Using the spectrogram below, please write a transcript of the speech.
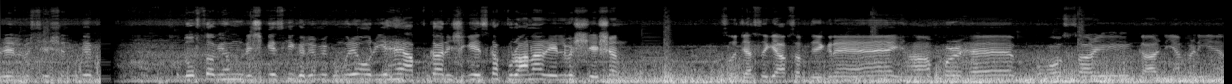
रेलवे स्टेशन के। तो दोस्तों, अभी हम ऋषिकेश की गलियों में घूम रहे हैं और यह है आपका ऋषिकेश का पुराना रेलवे स्टेशन। तो जैसे कि आप सब देख रहे हैं, यहाँ पर है बहुत सारी गाड़ियाँ खड़ी हैं।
